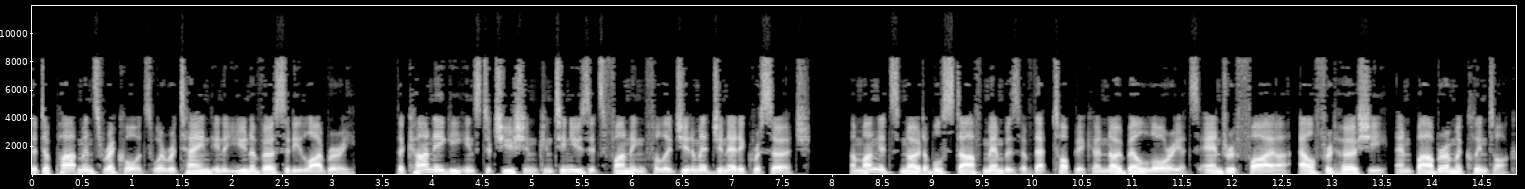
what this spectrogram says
The department's records were retained in a university library. The Carnegie Institution continues its funding for legitimate genetic research. Among its notable staff members of that topic are Nobel laureates Andrew Fire, Alfred Hershey, and Barbara McClintock.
